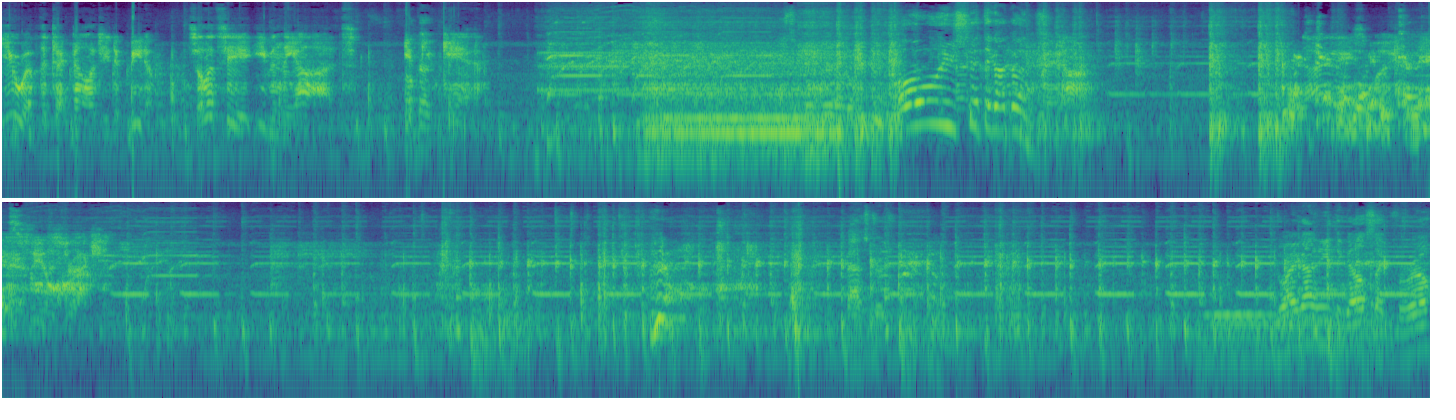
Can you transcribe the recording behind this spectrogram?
you have the technology to beat them. So let's see you even the odds. If Okay. you can. Holy shit, they got guns! Ten. Bastard. Do I got anything else, like, for real?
